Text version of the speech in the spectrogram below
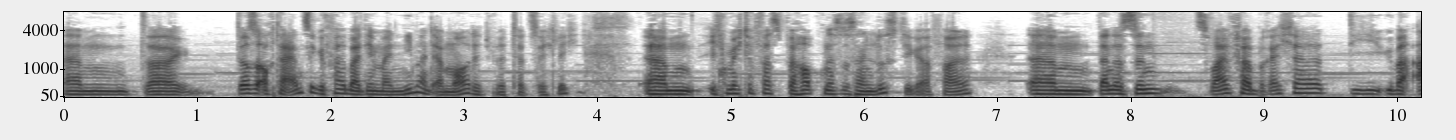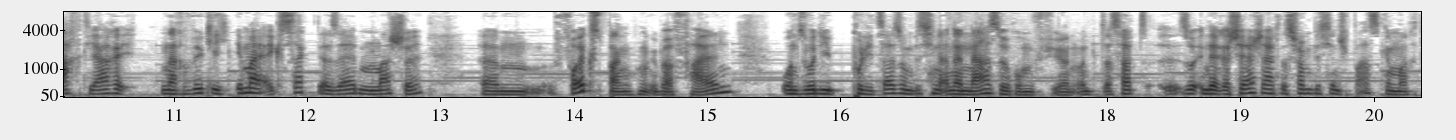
Ähm, da, das ist auch der einzige Fall, bei dem mal niemand ermordet wird tatsächlich. Ähm, ich möchte fast behaupten, das ist ein lustiger Fall. Ähm, dann es sind zwei Verbrecher, die über acht Jahre nach wirklich immer exakt derselben Masche ähm, Volksbanken überfallen und so die Polizei so ein bisschen an der Nase rumführen. Und das hat, äh, so in der Recherche hat das schon ein bisschen Spaß gemacht,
